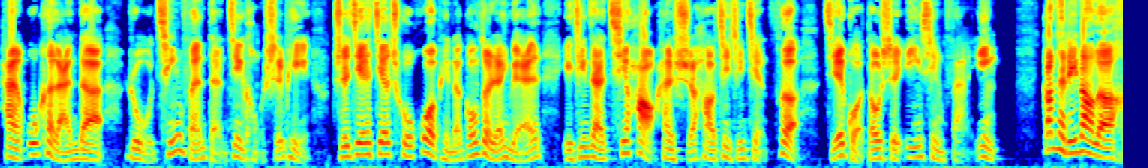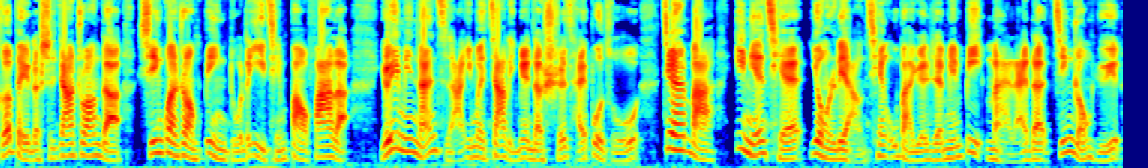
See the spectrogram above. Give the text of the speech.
和乌克兰的乳清粉等进口食品。直接接触货品的工作人员已经在七号和十号进行检测，结果都是阴性反应。刚才提到了河北的石家庄的新冠状病毒的疫情爆发了，有一名男子啊，因为家里面的食材不足，竟然把一年前用两千五百元人民币买来的金龙鱼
